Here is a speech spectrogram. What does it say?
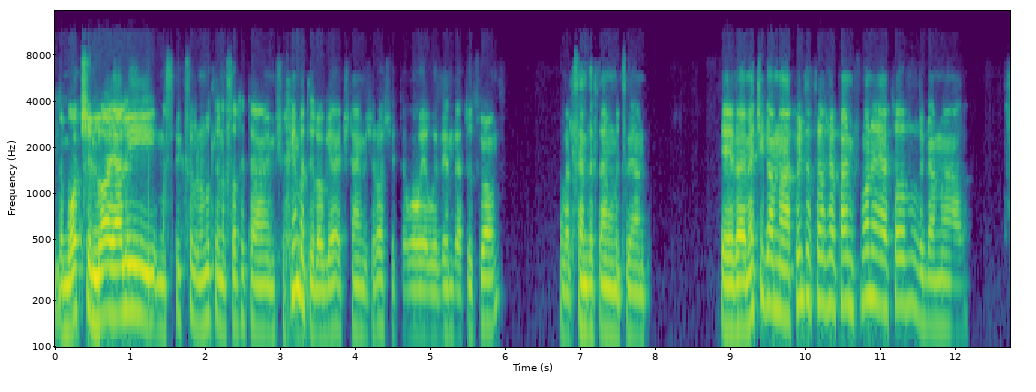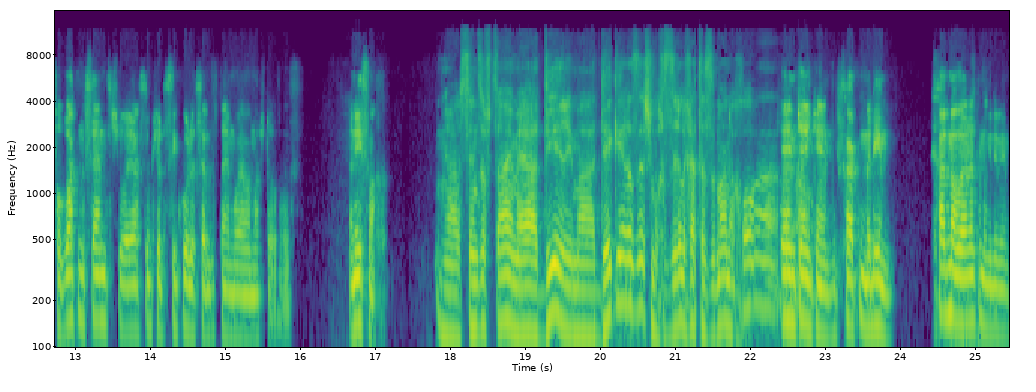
למרות שלא היה לי מספיק סבלנות לנסות את ההמשכים בטרילוגיה, את 2 ו-3, את ה-Warrior Within וה-Two Thrones, אבל of Time הוא מצוין. אה, והאמת שגם ה-Prince of Persia 2008 היה טוב, וגם ה- Forgotten Sands, שהוא היה סוג של sequel of Time, הוא היה ממש טוב, אז אני אשמח. ה- Sands of Time היה אדיר עם הדגר הזה שמחזיר לך את הזמן אחורה. כן, כן, כן, משחק מדהים. אחד מהרעיונות המגניבים.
